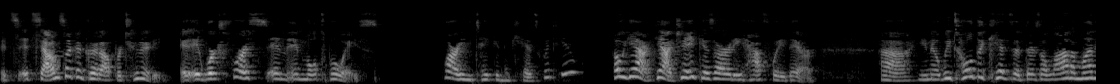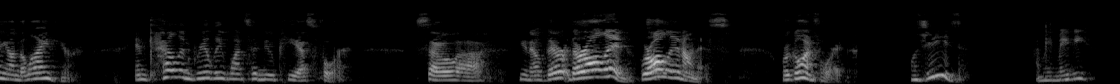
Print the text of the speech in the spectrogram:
it's, it sounds like a good opportunity. It, it works for us in, in multiple ways. Are you taking the kids with you? Oh yeah, yeah, Jake is already halfway there. Uh, you know, we told the kids that there's a lot of money on the line here. And Kellen really wants a new PS4. So, uh, you know, they're, they're all in. We're all in on this. We're going for it. Well, geez. I mean, maybe,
